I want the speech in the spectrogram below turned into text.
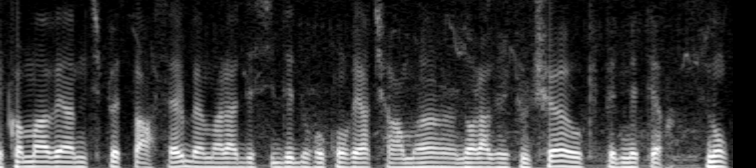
Et comme on avait un petit peu de parcelle, ben, on a décidé de reconvertir à main dans l'agriculture et occuper de mes terrains. Donc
